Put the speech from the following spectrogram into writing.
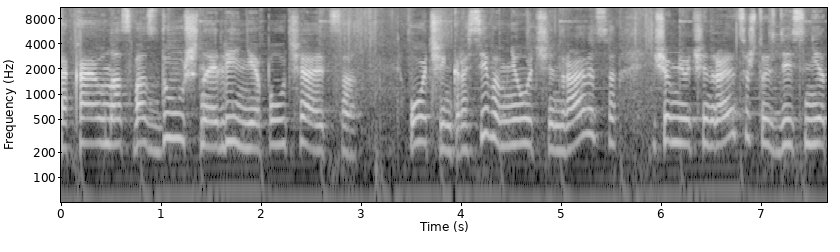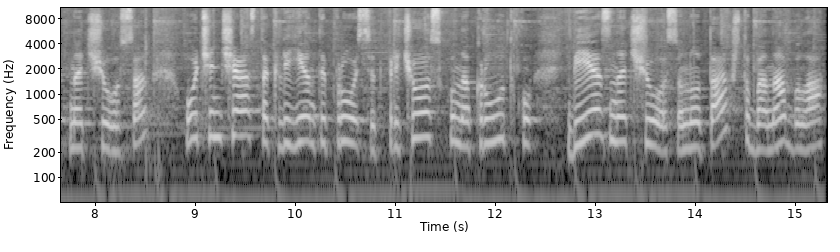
Такая у нас воздушная линия получается. Очень красиво, мне очень нравится. Еще мне очень нравится, что здесь нет начеса. Очень часто клиенты просят прическу, накрутку без начеса, но так, чтобы она была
